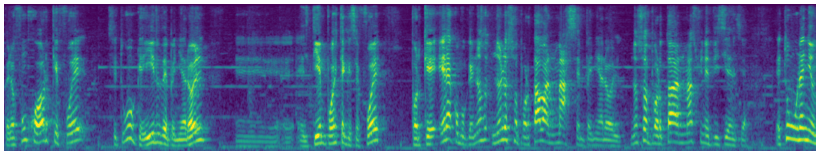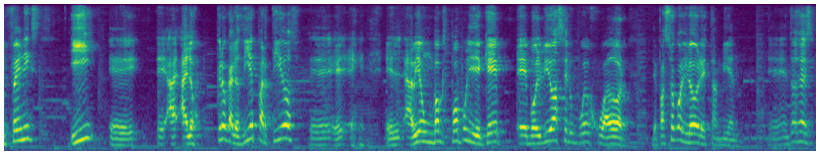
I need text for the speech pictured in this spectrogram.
pero fue un jugador que fue, se tuvo que ir de Peñarol eh, el tiempo este que se fue, porque era como que no, lo soportaban más en Peñarol, no soportaban más su ineficiencia. Estuvo un año en Fénix y eh, a, los, creo que a los 10 partidos había un Vox Populi de que volvió a ser un buen jugador. Le pasó con Lores también. Eh, entonces,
